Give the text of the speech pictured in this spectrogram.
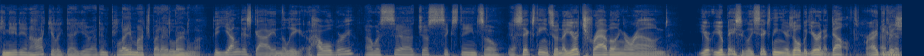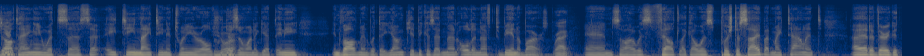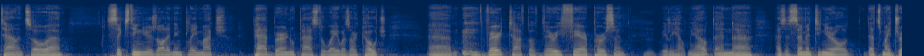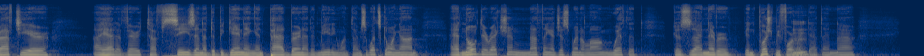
Canadian Hockey League that year. I didn't play much, but I learned a lot. The youngest guy in the league. How old were you? I was uh, just 16, so yeah. 16. So now you're traveling around. You're you're basically 16 years old, but you're an adult, right? I'm an adult hanging with uh, 18, 19, and 20 year old who doesn't want to get any involvement with the young kid because I'm not old enough to be in the bars. Right. And so I always felt like I was pushed aside, but my talent, I had a very good talent. So, uh, 16 years old, I didn't play much. Pat Burns, who passed away, was our coach. Um, very tough, but very fair person. Really helped me out. And uh, as a 17 year old, that's my draft year. I had a very tough season at the beginning, and Pat Burns had a meeting one time. So, what's going on? I had no direction, nothing. I just went along with it because I'd never been pushed before like that. And uh,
